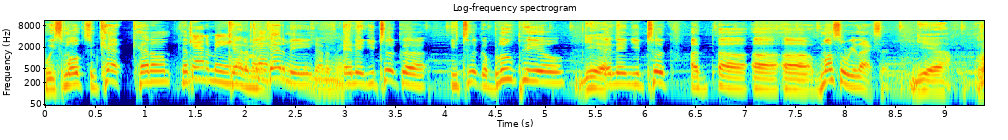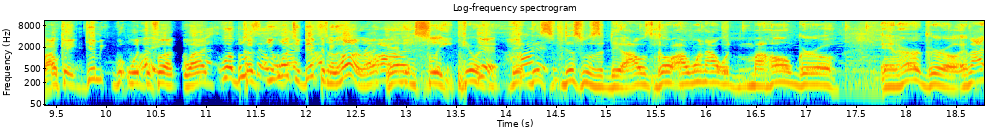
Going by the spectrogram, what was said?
we smoked some cat catam Ketamine. Ketamine. ketamine, Ketamine. and then you took a you took a blue pill, Yeah. and then you took a, a, a, a muscle relaxer. Yeah. Okay, give me what, what the fuck? Why? what blue Because you want your dick to be hard, right? Hard and sleep. Here Yeah. thi- this this was a deal. I was go I went out with my home girl and her girl, and I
